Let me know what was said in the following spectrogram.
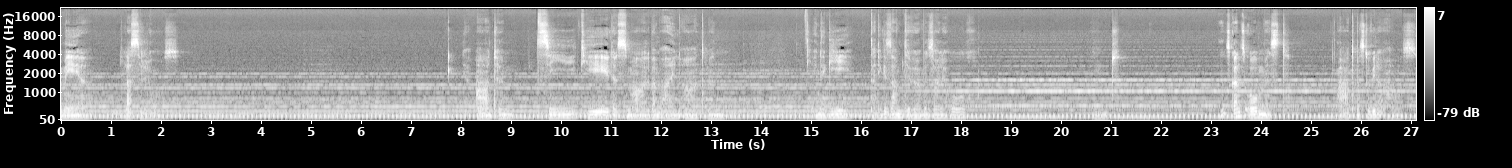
mehr lasse los. Der Atem zieht jedes Mal beim Einatmen die Energie, deine gesamte Wirbelsäule hoch. Es ganz oben ist, atmest du wieder aus.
